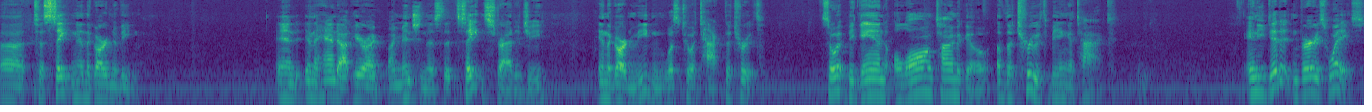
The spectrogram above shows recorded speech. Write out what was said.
uh, to Satan in the Garden of Eden. And in the handout here, I, I mentioned this that Satan's strategy in the Garden of Eden was to attack the truth. So it began a long time ago of the truth being attacked. And he did it in various ways.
